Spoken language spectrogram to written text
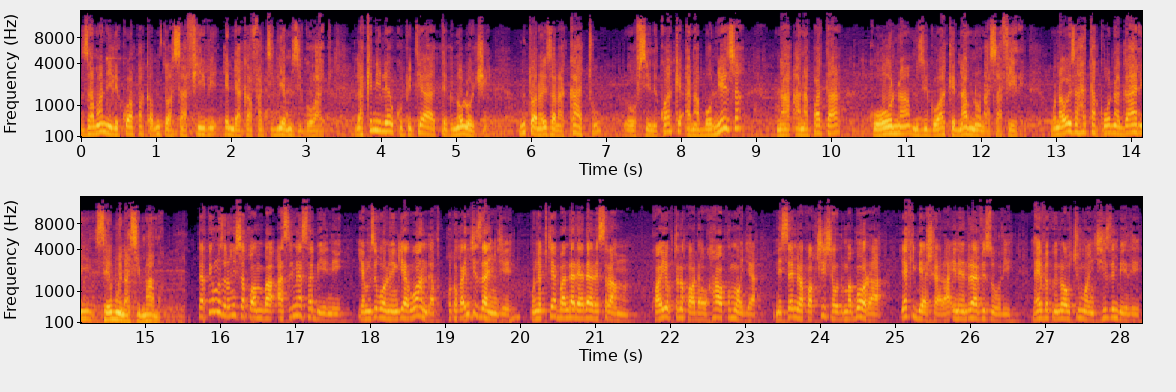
Zamani ilikuwa mpaka mtu asafiri ende akafuatilie mzigo wake, lakini leo kupitia teknoloji mtu anaweza nakaa tu ofisini kwake anabonyeza na anapata kuona mzigo wake namna unasafiri. Unaweza hata kuona gari sehemu inasimama. Takwimu zinaonyesha kwamba asilimia sabini ya mzigo unaoingia Rwanda kutoka nchi za nje unapitia bandari ya Dar es Salaam. Kwa hiyo kutana kwa wadau hawa pamoja ni sehemu ya kuhakikisha huduma bora ya kibiashara inaendelea vizuri na hivyo kuinua uchumi wa nchi hizi mbili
